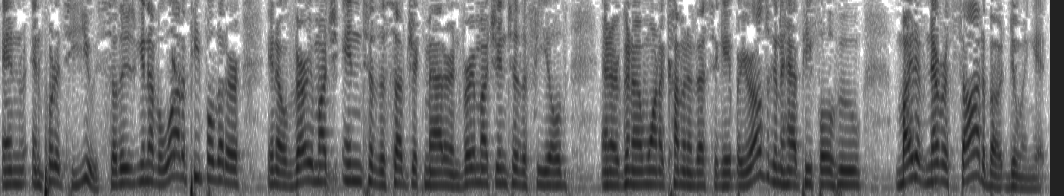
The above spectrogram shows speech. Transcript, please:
And, and put it to use. So there's going to have a lot of people that are, you know, very much into the subject matter and very much into the field and are going to want to come and investigate. But you're also going to have people who might have never thought about doing it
